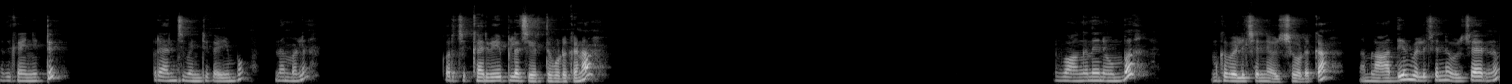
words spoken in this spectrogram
അത് കഴിഞ്ഞിട്ട് ഒരു അഞ്ച് മിനിറ്റ് കഴിയുമ്പോൾ നമ്മൾ കുറച്ച് കറിവേപ്പില ചേർത്ത് കൊടുക്കണം. വാങ്ങുന്നതിന് മുമ്പ് നമുക്ക് വെളിച്ചെണ്ണ ഒഴിച്ചു കൊടുക്കാം. നമ്മൾ ആദ്യം വെളിച്ചെണ്ണ ഒഴിച്ചായിരുന്നു.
